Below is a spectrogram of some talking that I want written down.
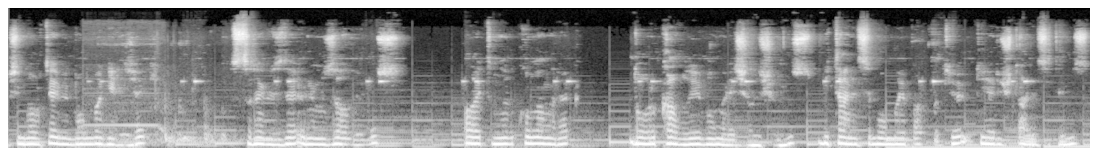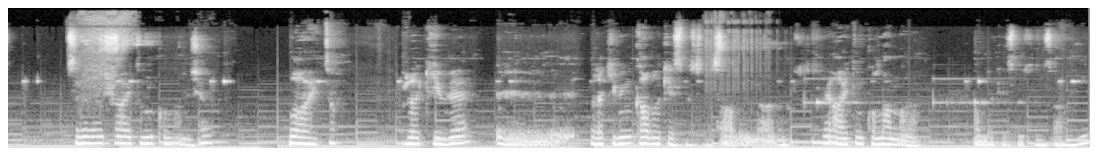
Şimdi ortaya bir bomba gelecek. Sıra bizde önümüze alıyoruz. Itemları kullanarak doğru kabloyu bulmaya çalışıyoruz. Bir tanesi bombayı patlatıyor, diğer üç tanesi temiz. Sırada şu item'i kullanacağım. Bu item rakibe e, rakibin kablo kesmesini sağlıyor daha. Ve item kullanmadan kablo kesmesini sağlıyor.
